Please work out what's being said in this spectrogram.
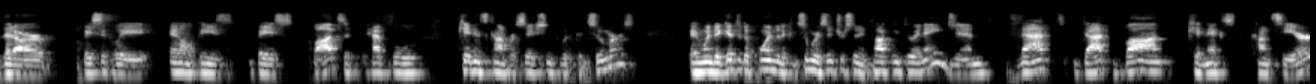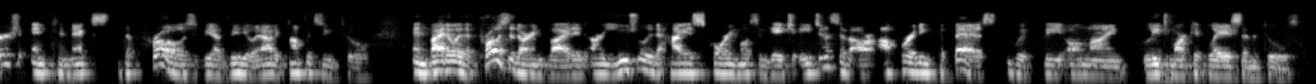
that are basically NLP's based bots that have full cadence conversations with consumers. And when they get to the point that the consumer is interested in talking to an agent, that that bot connects concierge and connects the pros via video and audio conferencing tool. And by the way, the pros that are invited are usually the highest scoring, most engaged agents that are operating the best with the online leads marketplace and the tools.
